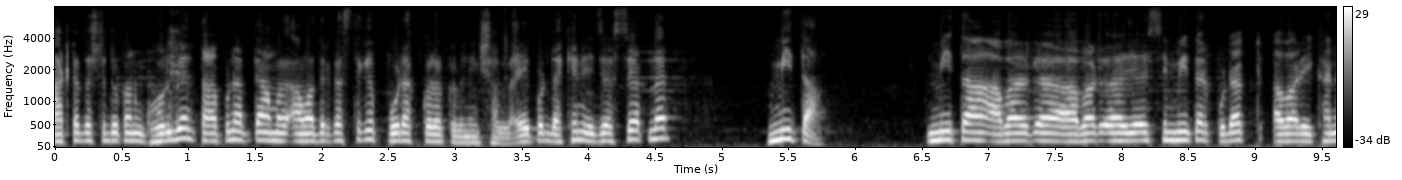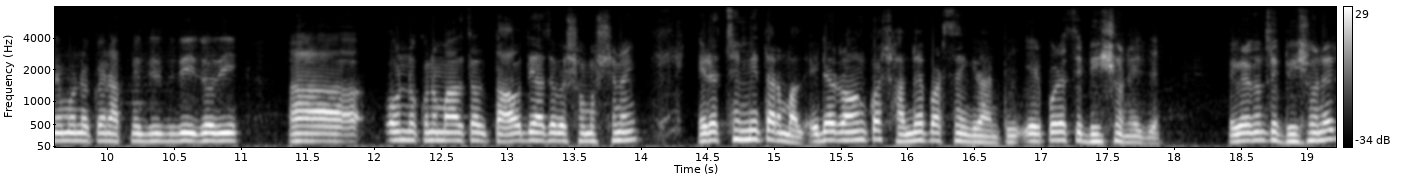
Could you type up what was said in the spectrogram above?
আটটা দশটা দোকান ঘুরবেন, তারপরে আপনি আমা- আমাদের কাছ থেকে প্রোডাক্ট করা করবেন ইনশাল্লাহ। এরপর দেখেন এই যে হচ্ছে আপনার মিতা। মিতা আবার আবার হচ্ছে মিতার প্রোডাক্ট আবার এখানে মনে করেন আপনি যদি যদি অন্য কোনো মাল চাল তাও দেওয়া যাবে, সমস্যা নাই। এটা হচ্ছে মিতার মাল। এটা রং কস হান্ড্রেড পার্সেন্ট গ্যারান্টি এরপর আছে ভীষণ এই যে। এগুলো কিন্তু ভীষণের,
